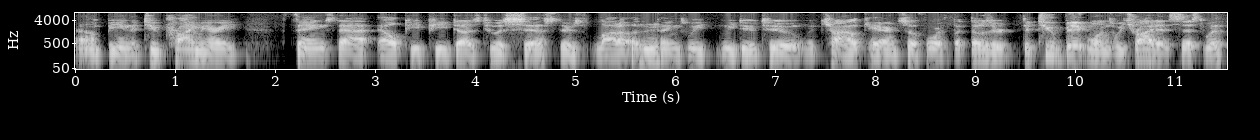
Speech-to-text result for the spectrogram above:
um, being the two primary things that LPP does to assist. There's a lot of mm-hmm. other things we, we do too with childcare and so forth, but those are the two big ones we try to assist with.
